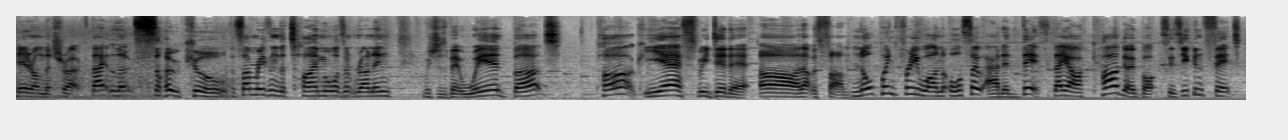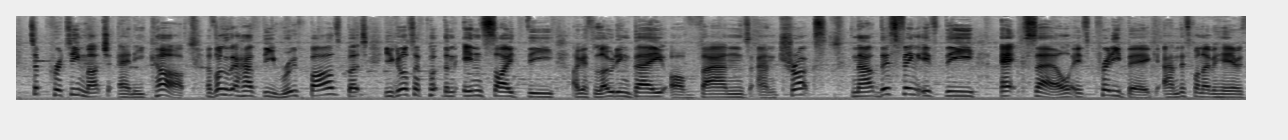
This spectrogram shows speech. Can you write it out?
here on the truck. That looks so cool. For some reason, the timer wasn't running, which is a bit weird, but park? Yes, we did it. Oh, that was fun. 0.31 also added this. They are cargo boxes you can fit to pretty much any car, as long as it has the roof bars, but you can also put them inside the, I guess, loading bay of vans and trucks. Now, this thing is the XL. It's pretty big, and this one over here is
